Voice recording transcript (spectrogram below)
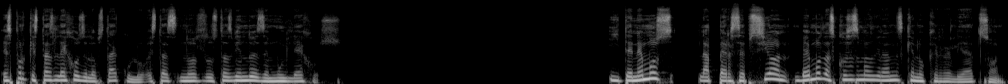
es porque estás lejos del obstáculo, estás, lo estás viendo desde muy lejos. Y tenemos la percepción, vemos las cosas más grandes que en lo que en realidad son.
